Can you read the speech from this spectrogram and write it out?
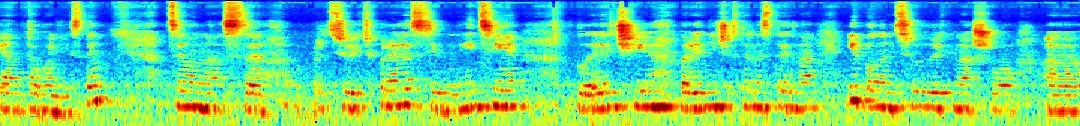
і антагоністи. Це у нас е, працюють прес, сідниці, плечі, передні частини стегна і балансують нашу е,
